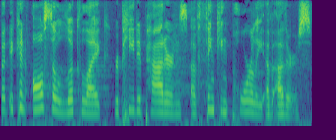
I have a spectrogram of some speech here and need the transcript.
But it can also look like repeated patterns of thinking poorly of others.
